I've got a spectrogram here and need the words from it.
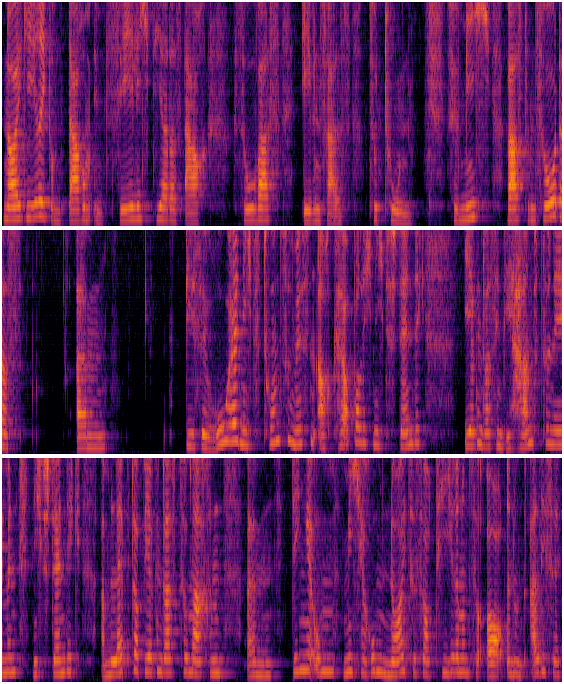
neugierig und darum empfehle ich dir das auch, sowas ebenfalls zu tun. Für mich war es dann so, dass ähm, diese Ruhe, nichts tun zu müssen, auch körperlich nicht ständig irgendwas in die Hand zu nehmen, nicht ständig am Laptop irgendwas zu machen, ähm, Dinge um mich herum neu zu sortieren und zu ordnen und all diese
